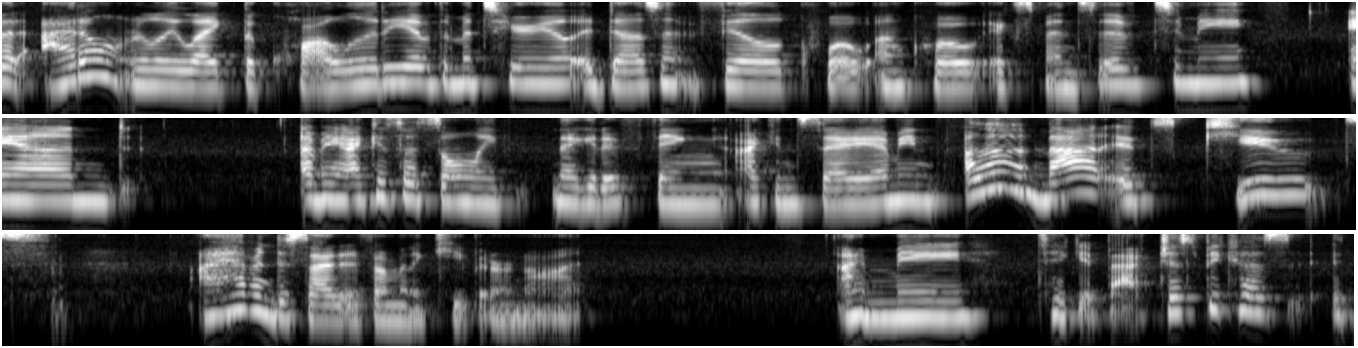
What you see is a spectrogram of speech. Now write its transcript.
but I don't really like the quality of the material. It doesn't feel quote unquote expensive to me. And I mean, I guess that's the only negative thing I can say. I mean, other than that, it's cute. I haven't decided if I'm going to keep it or not. I may take it back just because it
